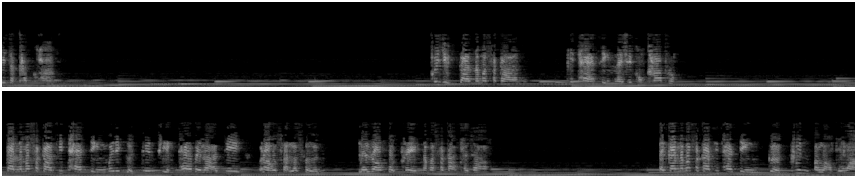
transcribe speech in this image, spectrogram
ที่จะขัดขวางเพื่อหยุดการนมัสการที่แท้จริงในชีวิตของข้าพระองค์การนมัสการที่แท้จริงไม่ได้เกิดขึ้นเพียงแค่เวลาที่เราสรรเสริญ และร้องบทเพลงนมัสการพระเจ้า แต่การนมัสการที่แท้จริงเกิดขึ้นตลอดเวลา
